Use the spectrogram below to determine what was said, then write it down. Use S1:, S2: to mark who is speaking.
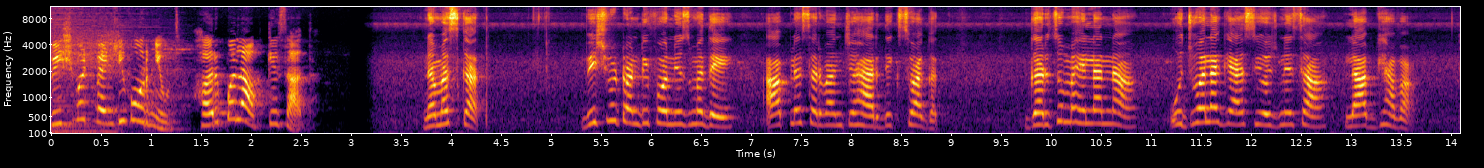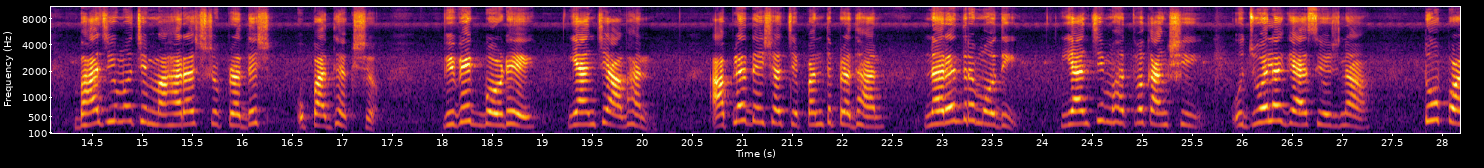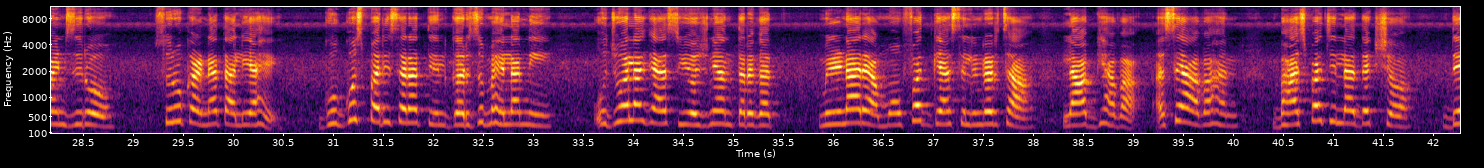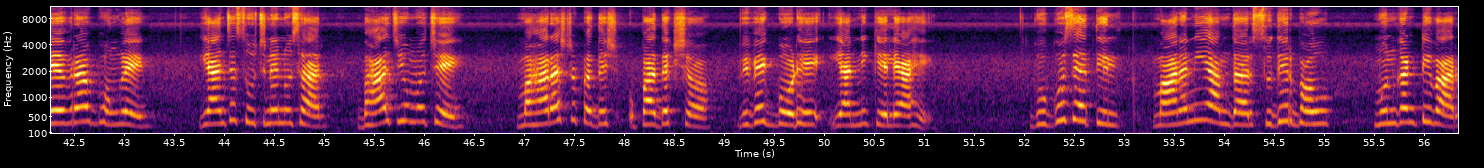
S1: विश्व 24 न्यूज हर्पल आपके साथ.
S2: नमस्कार. विश्व ट्वेंटी फोर न्यूजमध्ये आपल्या सर्वांचे हार्दिक स्वागत. गरजू महिलांना उज्ज्वला गॅस योजनेचा लाभ घ्यावा. भाजीमोचे महाराष्ट्र प्रदेश उपाध्यक्ष विवेक बोढे यांचे आव्हान आपल्या देशाचे पंतप्रधान नरेंद्र मोदी यांची महत्त्वाकांक्षी उज्ज्वला गॅस योजना टू पॉईंट झिरो सुरू करण्यात आली आहे. घुग्गुस परिसरातील गरजू महिलांनी उज्ज्वला गॅस योजनेअंतर्गत मिळणाऱ्या मोफत गॅस सिलेंडरचा लाभ घ्यावा असे आवाहन भाजपा जिल्हाध्यक्ष देवराव भोंगळे यांच्या सूचनेनुसार भाजयुमोचे महाराष्ट्र प्रदेश उपाध्यक्ष विवेक बोढे यांनी केले आहे. घुग्गुस येथील माननीय आमदार सुधीर भाऊ मुनगंटीवार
